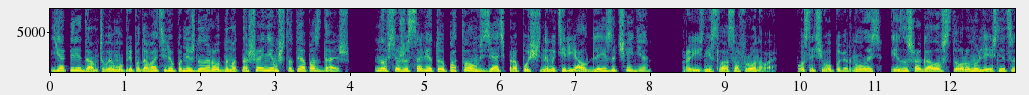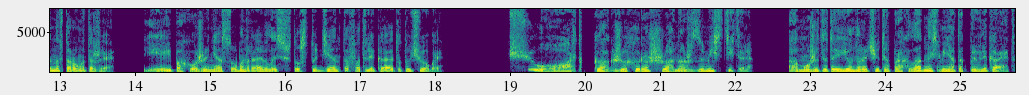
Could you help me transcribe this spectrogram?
я передам твоему преподавателю по международным отношениям, что ты опоздаешь, но все же советую потом взять пропущенный материал для изучения», произнесла Сафронова, после чего повернулась и зашагала в сторону лестницы на втором этаже. Ей, похоже, не особо нравилось, что студентов отвлекают от учебы. «Черт, как же хороша наш заместитель! А может, это ее нарочитая прохладность меня так привлекает?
